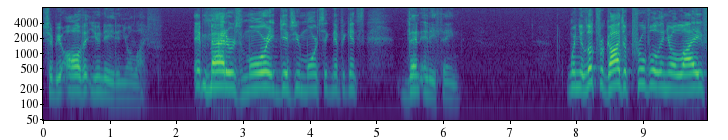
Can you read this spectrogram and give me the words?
should be all that you need in your life? It matters more, it gives you more significance than anything. When you look for God's approval in your life,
